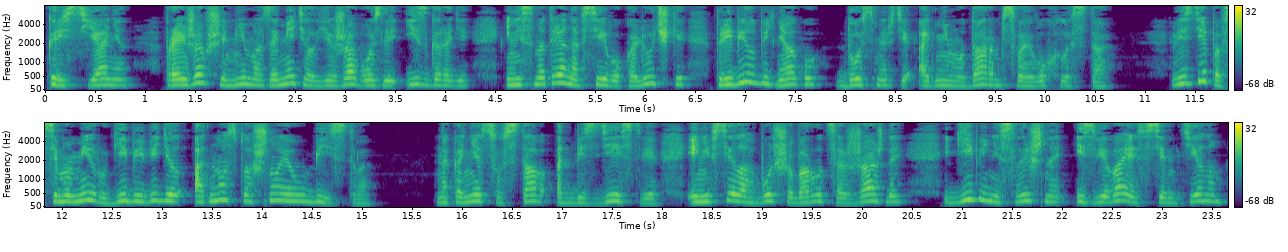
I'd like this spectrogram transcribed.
крестьянин, проезжавший мимо, заметил ежа возле изгороди и, несмотря на все его колючки, прибил беднягу до смерти одним ударом своего хлыста. Везде по всему миру Гиби видел одно сплошное убийство. Наконец, устав от бездействия и не в силах больше бороться с жаждой, Гиби неслышно, извиваясь всем телом,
